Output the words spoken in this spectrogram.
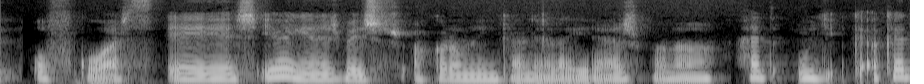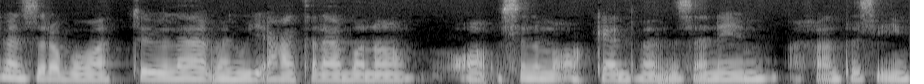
of course. És ja, igen, és be is akarom linkelni a leírásban. A, hát úgy a kedvenc darabomat tőle, meg úgy általában a, a, szerintem a kedvenc zeném, a Fantasy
